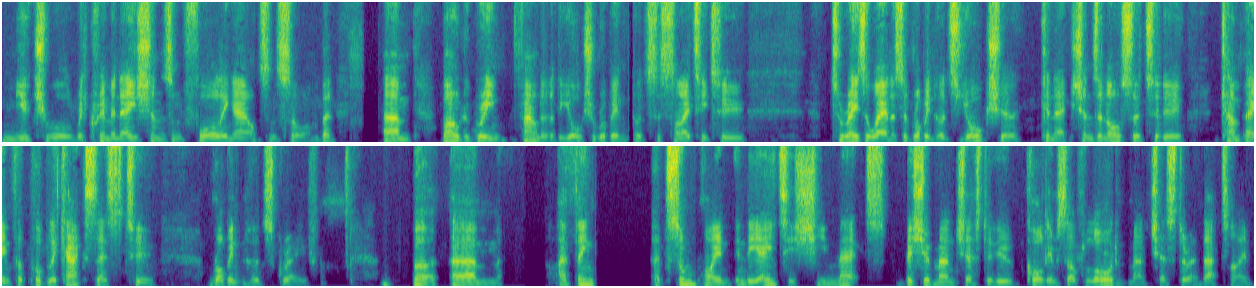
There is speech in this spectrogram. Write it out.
mutual recriminations and falling outs and so on. But um, Barbara Green founded the Yorkshire Robin Hood Society to to raise awareness of Robin Hood's Yorkshire connections and also to campaign for public access to Robin Hood's grave. But um, I think at some point in the 80s, she met Bishop Manchester, who called himself Lord Manchester at that time.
